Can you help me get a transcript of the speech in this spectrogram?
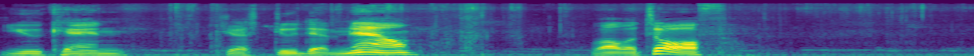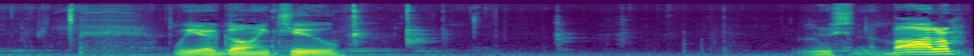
you can just do them now while it's off. We are going to loosen the bottom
